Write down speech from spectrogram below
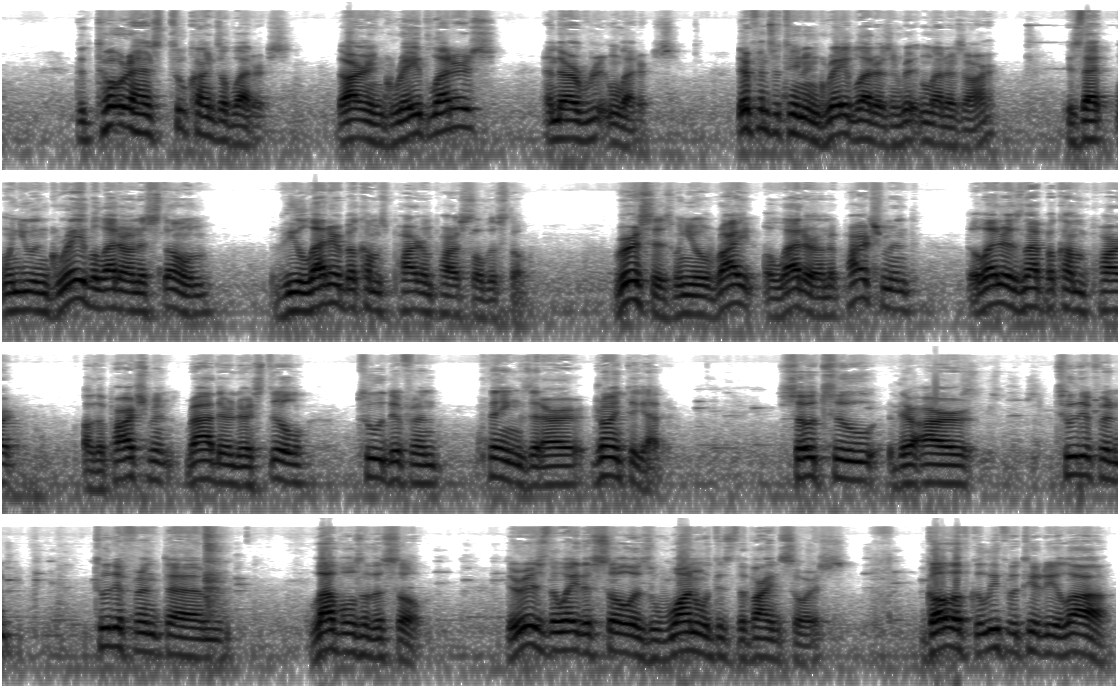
The Torah has two kinds of letters. There are engraved letters and there are written letters. The difference between engraved letters and written letters are, is that when you engrave a letter on a stone, the letter becomes part and parcel of the stone. Versus when you write a letter on a parchment, the letter does not become part of the parchment. Rather, there's still two different things that are joined together. So too, there are two different, two different um, levels of the soul. There is the way the soul is one with its divine source. Golaf Tiriyallah,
